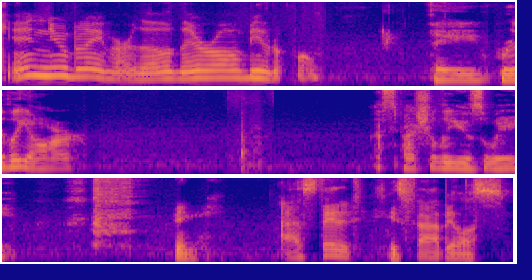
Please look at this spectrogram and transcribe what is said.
Can you blame her though? They're all beautiful. They really are. Especially Uzui. I mean, as stated, he's fabulous.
